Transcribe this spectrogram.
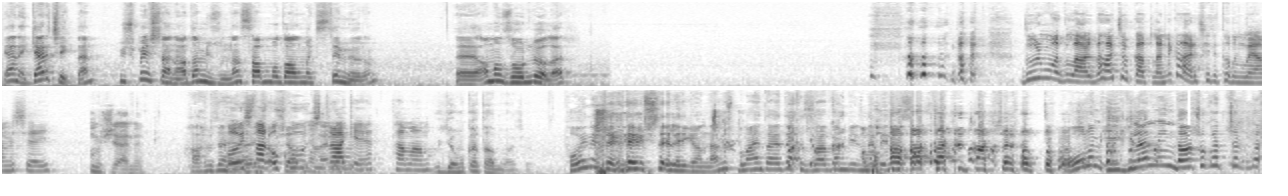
Yani gerçekten 3-5 tane adam yüzünden sub mod almak istemiyorum. Ee, ama zorluyorlar. Durmadılar daha çok attılar. Ne kadar chat'i tanımlayan bir şey. olmuş yani. Harbiden ya, Bağışlar hiçbir şey oku yapmadım. iştirak et. Tamam. Bu yamuk atan mı acaba? Poyne TR 3 TL göndermiş. Blind Eye'de kızlardan birine beni... Oğlum ilgilenmeyin daha çok atacaklar.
